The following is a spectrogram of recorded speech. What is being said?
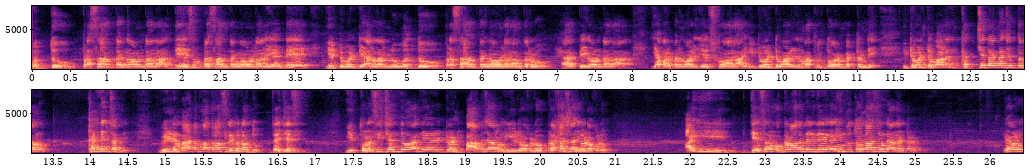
వద్దు ప్రశాంతంగా ఉండాలా? దేశం ప్రశాంతంగా ఉండాలి అంటే ఎటువంటి అల్లర్లు వద్దు ప్రశాంతంగా ఉండాలి అందరూ హ్యాపీగా ఉండాలా? ఎవరి పని వాళ్ళు చేసుకోవాలా? ఇటువంటి వాళ్ళని మాత్రం దూరం పెట్టండి. ఇటువంటి వాళ్ళని ఖచ్చితంగా చెప్తున్నాను ఖండించండి. వీళ్ళ మాట మాత్రం అసలు వినొద్దు దయచేసి. ఈ తులసి చందు అనేటువంటి భావజాలం ఈడు ఒకడు ప్రకాశాలు ఒకడు. ఈ దేశంలో ఉగ్రవాదం పెరిగితేనే కానీ హిందుత్వం నాశనం కాదంటాడు. ఎవరు?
